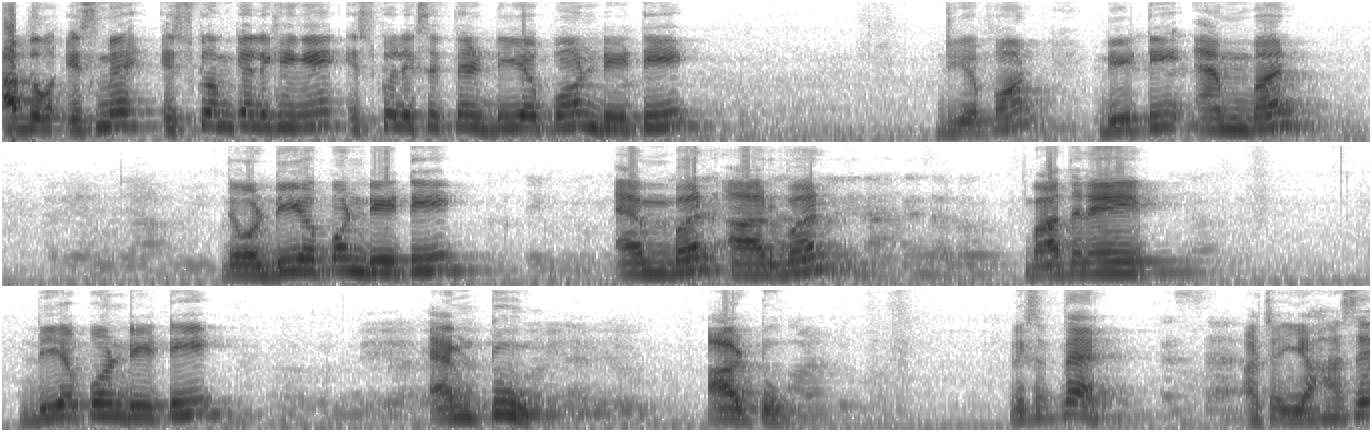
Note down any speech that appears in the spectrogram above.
अब देखो, इसमें इसको हम क्या लिखेंगे? इसको लिख सकते हैं D upon D T D upon D T M one देखो D upon D T M one R one बात नहीं D upon D T M two R two लिख सकते हैं? अच्छा यहाँ से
